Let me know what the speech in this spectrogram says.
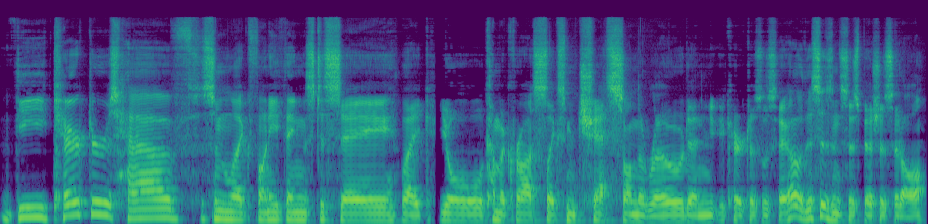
The characters have some like funny things to say. Like you'll come across like some chests on the road, and your characters will say, "Oh, this isn't suspicious at all."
